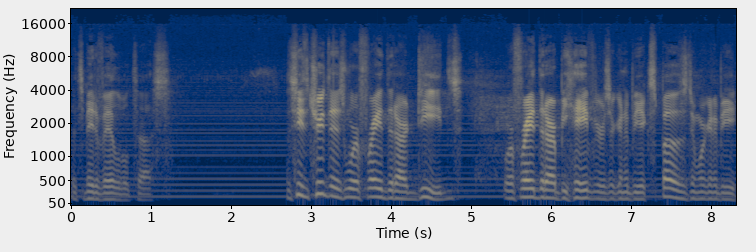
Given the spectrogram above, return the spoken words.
that's made available to us. See, the truth is, we're afraid that our deeds, we're afraid that our behaviors are going to be exposed and we're going to be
